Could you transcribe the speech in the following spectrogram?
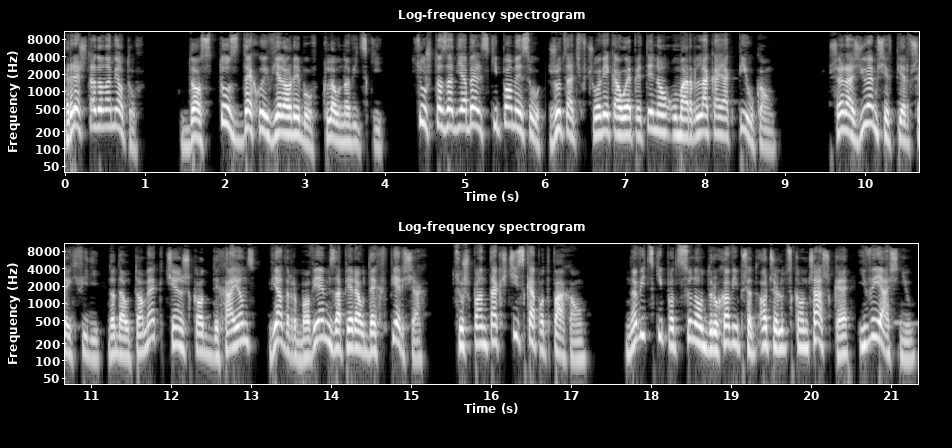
reszta do namiotów. Do stu zdechłych wielorybów, klął Nowicki. Cóż to za diabelski pomysł, rzucać w człowieka łepetyną umarlaka jak piłką. Przeraziłem się w pierwszej chwili, dodał Tomek, ciężko oddychając, wiatr bowiem zapierał dech w piersiach. Cóż pan tak ściska pod pachą? Nowicki podsunął druchowi przed oczy ludzką czaszkę i wyjaśnił.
